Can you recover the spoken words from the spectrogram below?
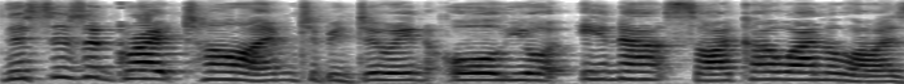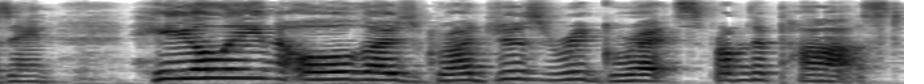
this is a great time to be doing all your inner psychoanalyzing healing all those grudges, regrets from the past.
